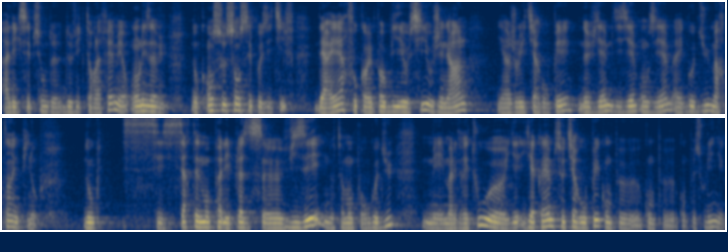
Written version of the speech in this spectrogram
à l'exception de, Victor Lafay, mais on les a vus. Donc en ce sens, c'est positif. Derrière, faut quand même pas oublier aussi, au général, il y a un joli tir groupé, 9e, 10e, 11e, avec Godu, Martin et Pinot. Donc c'est certainement pas les places euh, visées, notamment pour Godu, mais malgré tout, il euh, y, a quand même ce tir groupé qu'on peut, qu'on peut, qu'on peut souligner.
